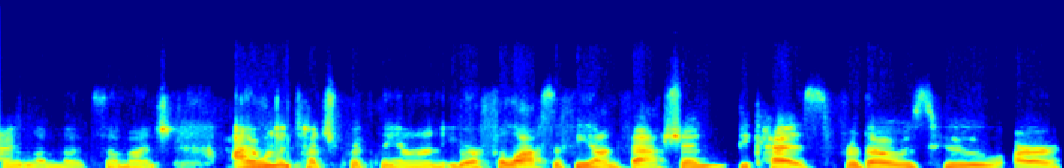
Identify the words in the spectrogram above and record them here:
I love that so much. I want to touch quickly on your philosophy on fashion because for those who are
